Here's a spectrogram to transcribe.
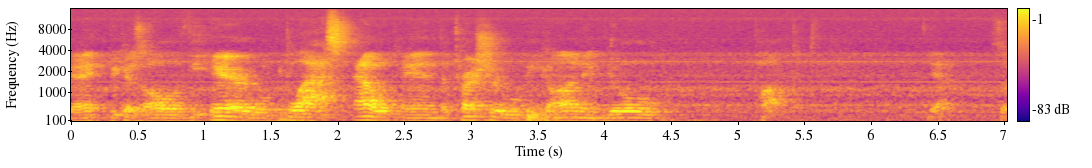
Okay? Because all of the air will blast out, and the pressure will be gone, and you'll pop. Yeah. So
